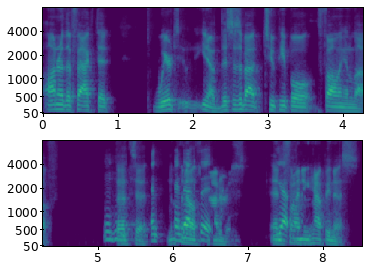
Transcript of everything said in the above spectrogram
honor the fact that we're t- you know this is about two people falling in love. Mhm. That's it. And- and Nothing that's else it. matters. And Yep. finding happiness.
